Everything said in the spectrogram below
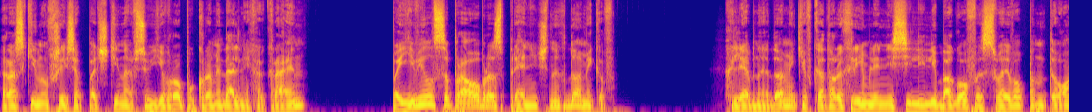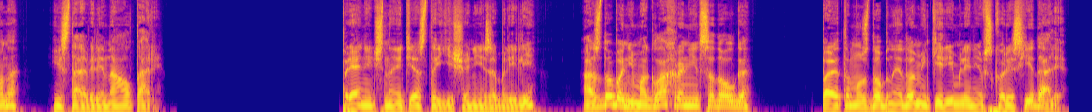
раскинувшейся почти на всю Европу, кроме дальних окраин, появился прообраз пряничных домиков – хлебные домики, в которых римляне селили богов из своего пантеона и ставили на алтарь. Пряничное тесто еще не изобрели, а сдоба не могла храниться долго, поэтому сдобные домики римляне вскоре съедали.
